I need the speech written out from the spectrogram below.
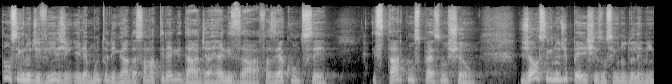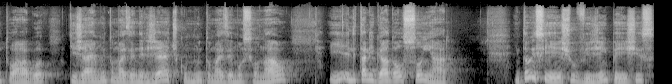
Então o signo de Virgem ele é muito ligado a essa materialidade, a realizar, a fazer acontecer, estar com os pés no chão. Já o signo de Peixes, um signo do elemento água, que já é muito mais energético, muito mais emocional, e ele está ligado ao sonhar. Então esse eixo Virgem Peixes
